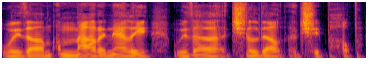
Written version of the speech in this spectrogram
with um, a Marinelli with a chilled out a chip hop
